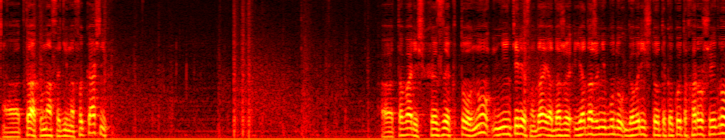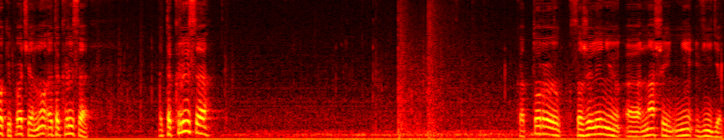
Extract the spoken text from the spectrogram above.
Так, у нас один АФКшник товарищ ХЗ кто? Ну, мне интересно, да, я даже, я даже не буду говорить, что это какой-то хороший игрок и прочее, но это крыса. Это крыса, которую, к сожалению, э, наши не видят.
